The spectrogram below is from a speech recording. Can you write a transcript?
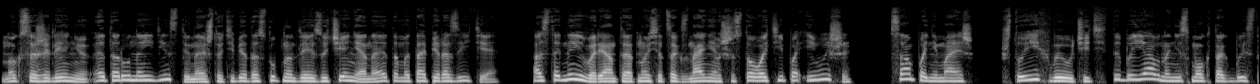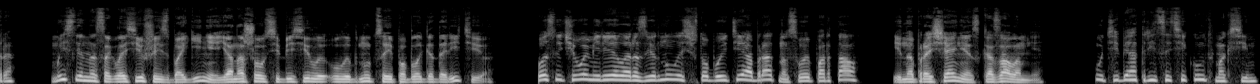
но, к сожалению, эта руна единственная, что тебе доступна для изучения на этом этапе развития. Остальные варианты относятся к знаниям шестого типа и выше. Сам понимаешь, что их выучить ты бы явно не смог так быстро. Мысленно согласившись с богиней, я нашел себе силы улыбнуться и поблагодарить ее, после чего Мириэла развернулась, чтобы уйти обратно в свой портал, и на прощание сказала мне, «У тебя 30 секунд, Максим.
